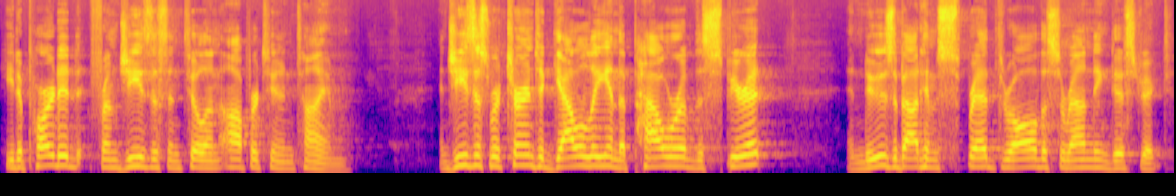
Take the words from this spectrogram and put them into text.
he departed from Jesus until an opportune time. And Jesus returned to Galilee in the power of the Spirit, and news about him spread through all the surrounding district.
